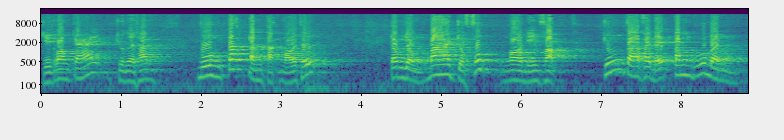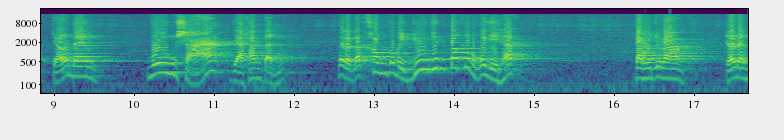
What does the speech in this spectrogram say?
chuyện con cái chuyện người thân buông tất tần tật mọi thứ. Trong vòng ba chục phút ngồi niệm phật, chúng ta phải để tâm của mình trở nên buông xả và thanh tịnh. Tức là nó không có bị dướng dính bất cứ một cái gì hết. Tâm của chúng ta trở nên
